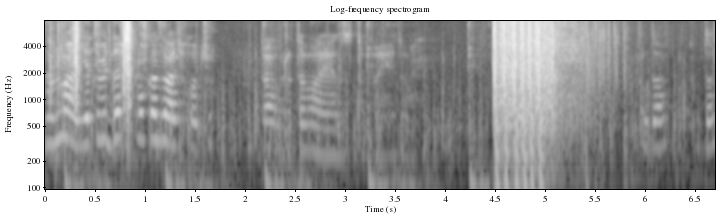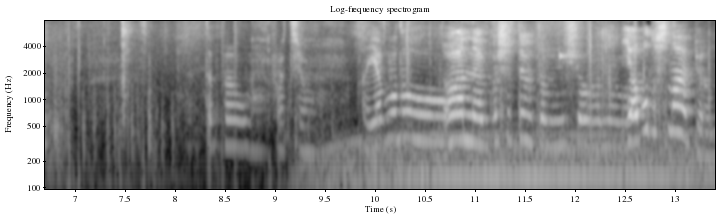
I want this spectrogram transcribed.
За мною, я тобі дещо показати хочу. Добре, давай я за тобою йду. Туди, туди. Тебе потім. А я буду. А, не, пошитив там нічого немає. Я буду снайпером,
